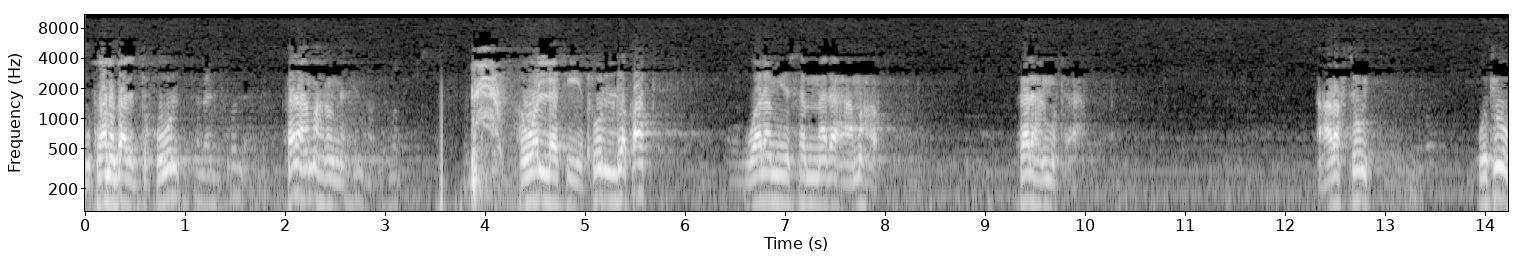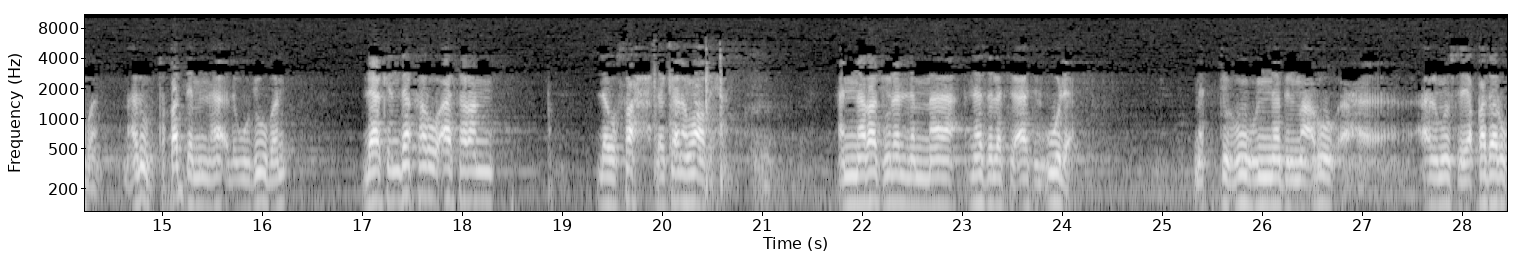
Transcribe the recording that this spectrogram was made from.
وكان بعد الدخول؟ فلها مهر المثل هو التي طلقت ولم يسمى لها مهر. فلها المتعة. عرفتم؟ وجوبا. معلوم. تقدم من هذا وجوبا. لكن ذكروا أثرا لو صح لكان واضحا. أن رجلا لما نزلت الآية الأولى متعوهن بالمعروف على المسيء قدره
